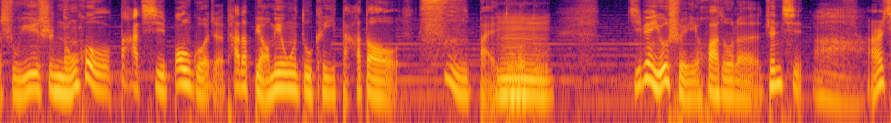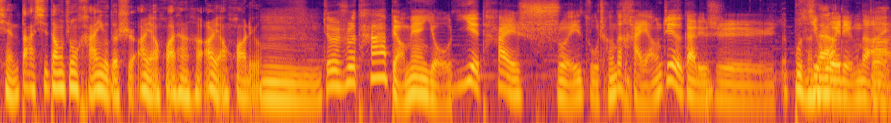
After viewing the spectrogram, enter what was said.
属于是浓厚大气包裹着，它的表面温度可以达到四百多度，嗯即便有水也化作了蒸汽，啊，而且大气当中含有的是二氧化碳和二氧化硫。嗯，就是说它表面有液态水组成的海洋，这个概率是不存在几乎为零的啊。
